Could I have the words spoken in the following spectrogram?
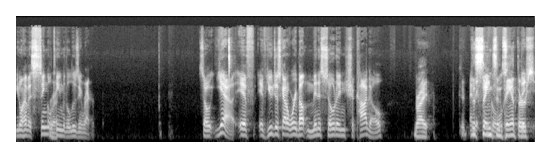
You don't have a single Right. team with a losing record. So yeah, if if you just got to worry about Minnesota and Chicago, right. and the, Saints Eagles, and they- Panthers,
